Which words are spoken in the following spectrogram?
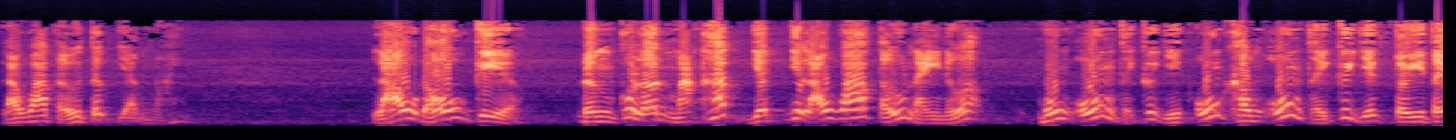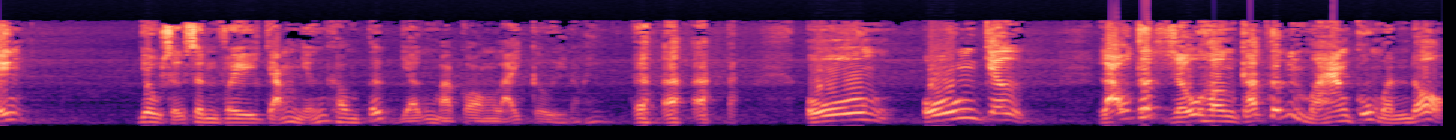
Lão quá tử tức giận nói. Lão đổ kìa, đừng có lên mặt hết dịch với lão quá tử này nữa. Muốn uống thì cứ việc uống, không uống thì cứ việc tùy tiện. Vô sự sinh phi chẳng những không tức giận mà còn lại cười nói. uống, uống chứ. Lão thích rượu hơn cả tính mạng của mình đó.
